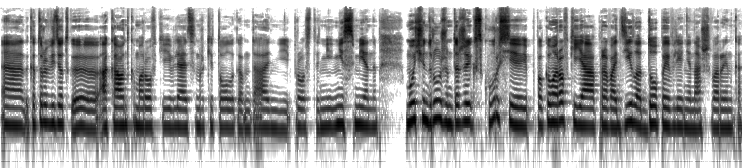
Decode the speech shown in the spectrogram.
э, который ведет э, аккаунт Комаровки, является маркетологом, да, не просто не, не сменным. Мы очень дружим, даже экскурсии по Комаровке я проводила до появления нашего рынка.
